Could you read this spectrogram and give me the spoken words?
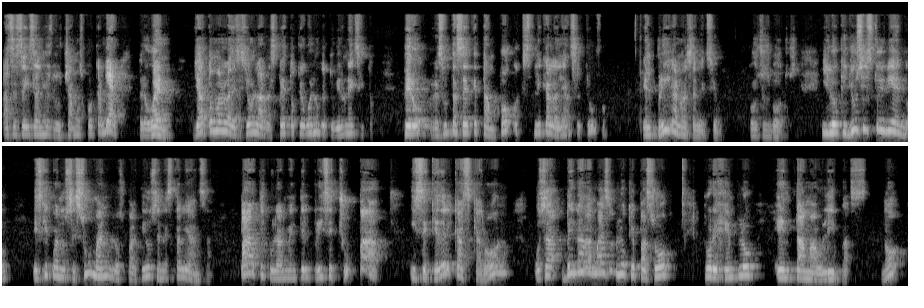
hace seis años luchamos por cambiar. Pero bueno, ya tomaron la decisión, la respeto, qué bueno que tuvieron éxito. Pero resulta ser que tampoco explica la alianza el triunfo. El PRI ganó esa elección con sus votos. Y lo que yo sí estoy viendo es que cuando se suman los partidos en esta alianza, particularmente el PRI se chupa y se queda el cascarón. O sea, ve nada más lo que pasó por ejemplo, en Tamaulipas, ¿no?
